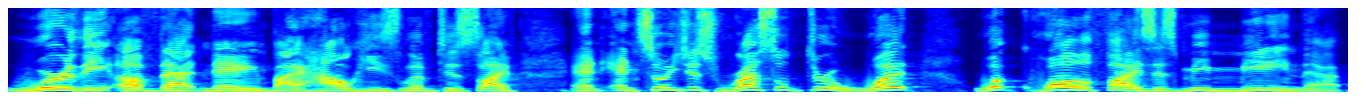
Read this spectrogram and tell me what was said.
worthy of that name by how he's lived his life. And, and so he just wrestled through what, what qualifies as me meeting that.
